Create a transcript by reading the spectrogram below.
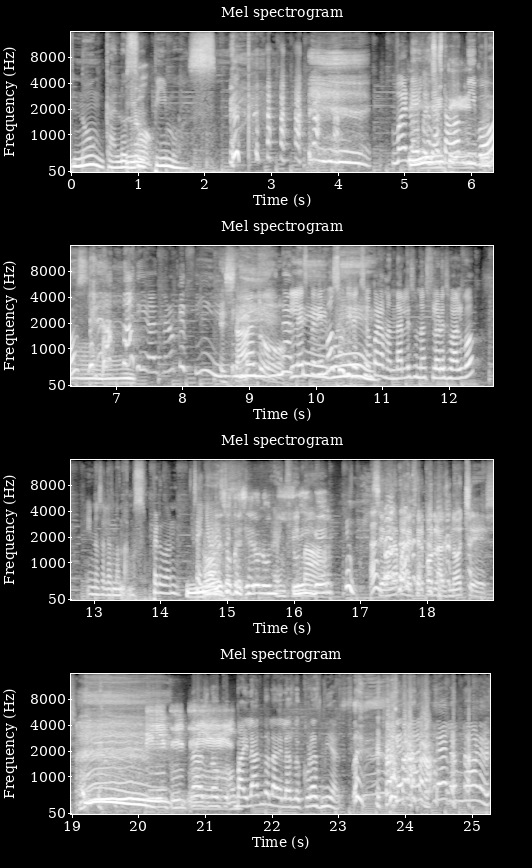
Nunca lo No. supimos. bueno, ¿Ellos pues ya estaban vivos? Ay, espero que sí. Exacto. Les pedimos su dirección para mandarles unas flores o algo y no se las mandamos. Perdón, No señores. les ofrecieron un Encima swinger. se van a aparecer por las noches. Las bailando la de las locuras mías. ¿Qué tal te enamoras?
